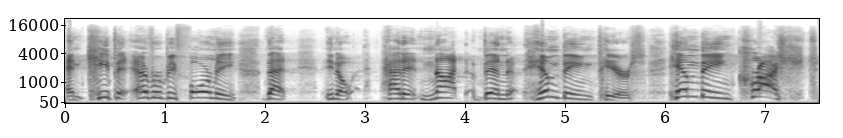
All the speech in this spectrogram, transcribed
and keep it ever before me that, you know, had it not been Him being pierced, Him being crushed,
